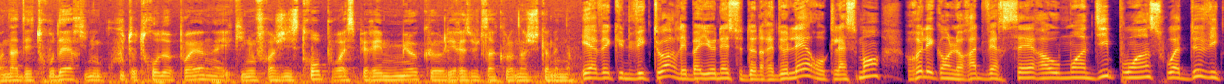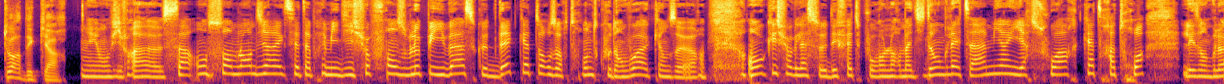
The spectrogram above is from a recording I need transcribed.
on a des trous d'air qui nous coûtent trop de points et qui nous fragilisent trop pour espérer mieux que les résultats que l'on a jusqu'à maintenant. Et avec une victoire, les Bayonnais se donneraient de l'air au classement, reléguant leur adversaire à au moins 10 points, soit deux victoires d'écart. Et on vivra ça ensemble en direct cet après-midi sur France Bleu Pays Basque dès 14h30, coup d'envoi à 15h. En hockey sur glace, défaite pour l'Ormadi d'Anglette à Amiens hier soir, 4 à 3. Les Anglois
